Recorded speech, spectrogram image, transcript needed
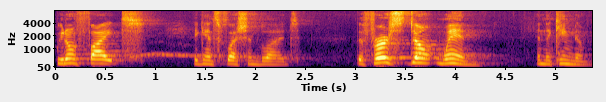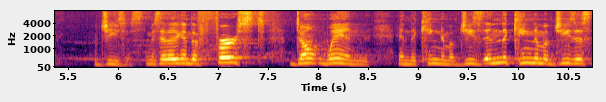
We don't fight against flesh and blood. The first don't win in the kingdom of Jesus. Let me say that again. The first don't win in the kingdom of Jesus. In the kingdom of Jesus,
